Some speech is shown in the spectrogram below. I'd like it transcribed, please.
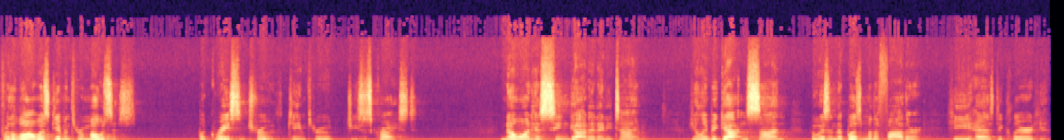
For the law was given through Moses, but grace and truth came through Jesus Christ. No one has seen God at any time. The only begotten Son, who is in the bosom of the Father, he has declared him.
